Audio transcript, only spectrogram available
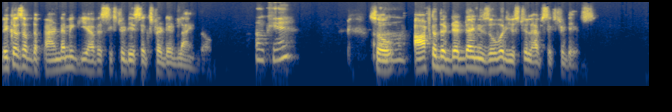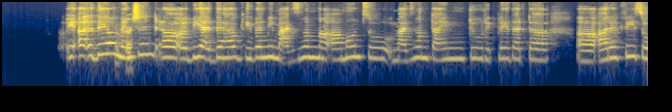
because of the pandemic, you have a 60 days extra deadline though. Okay. So Uh, after the deadline is over, you still have 60 days. Yeah, uh, they have Okay. mentioned uh, we they have given me maximum uh, amount, so maximum time to replay that uh, uh, RFE. So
